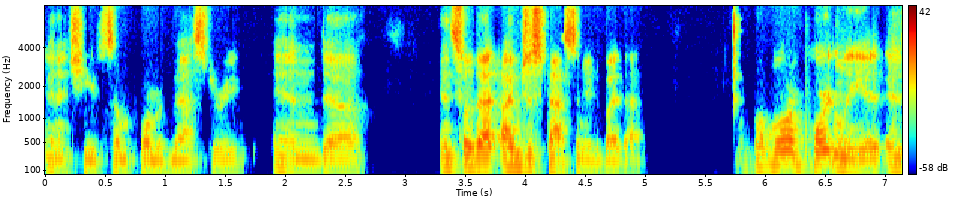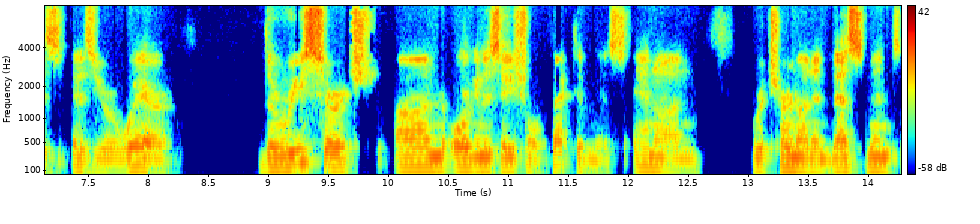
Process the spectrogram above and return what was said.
and achieve some form of mastery. And uh, and so that I'm just fascinated by that. But more importantly, as, as you're aware, the research on organizational effectiveness and on return on investment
